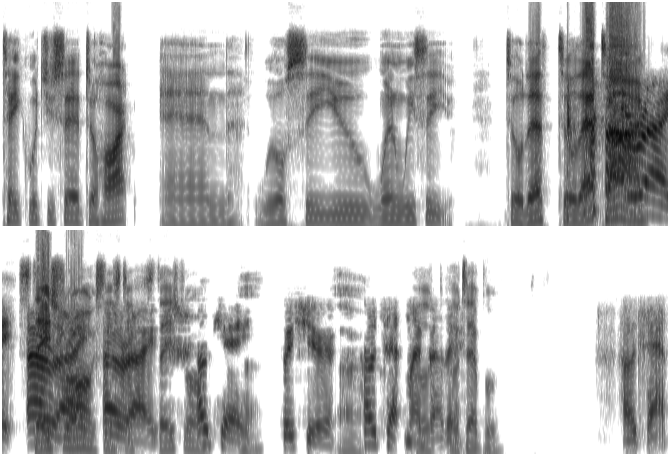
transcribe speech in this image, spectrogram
take what you said to heart, and we'll see you when we see you. Till that, till that time, all right, stay all right, strong, all sister. right. Stay strong. Okay, for sure. Uh, Hotep, my Ho- brother. Hotepu. Hotep.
